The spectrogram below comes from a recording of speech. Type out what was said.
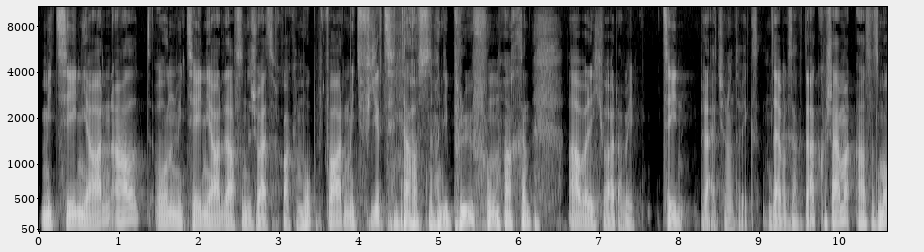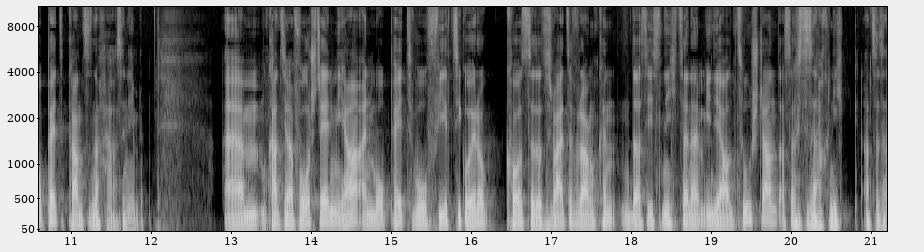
mit 10 Jahren alt und mit 10 Jahren darfst du in der Schweiz auch gar kein Moped fahren. Mit 14 darfst du mal die Prüfung machen, aber ich war da mit 10 bereits schon unterwegs. Und da habe ich gesagt, da, schau mal, hast das Moped, kannst es nach Hause nehmen. Ähm, man kann sich mal vorstellen, ja, ein Moped, wo 40 Euro kostet oder Schweizer Franken, das ist nicht in einem idealen Zustand, also ist es auch nicht, also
